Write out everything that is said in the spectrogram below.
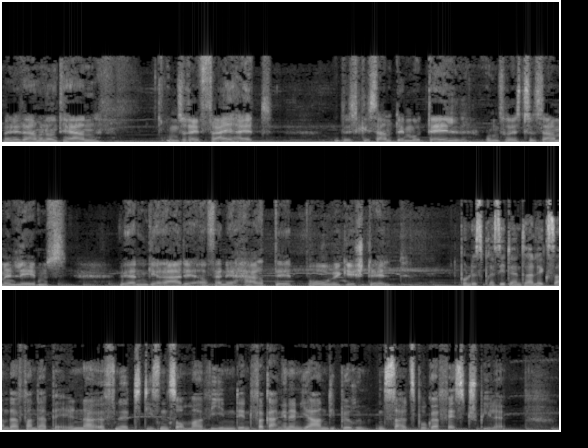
Meine Damen und Herren, unsere Freiheit und das gesamte Modell unseres Zusammenlebens werden gerade auf eine harte Probe gestellt. Bundespräsident Alexander van der Bellen eröffnet diesen Sommer wie in den vergangenen Jahren die berühmten Salzburger Festspiele.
